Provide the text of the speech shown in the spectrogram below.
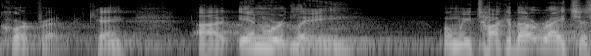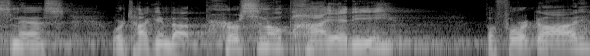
corporate, okay? Uh, inwardly, when we talk about righteousness, we're talking about personal piety before God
